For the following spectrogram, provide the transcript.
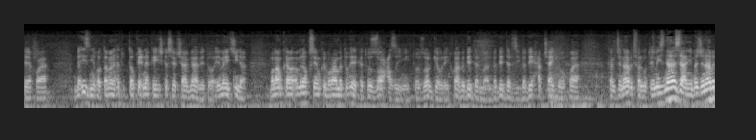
يا خويا بإذن خذ طبعا هاتو التوقيع نكا هيش كسيك شاق نابيتو إما هيتشينا. بەڵام کە ئەمە قسەم کرد بەڕامە تۆ هەیە کە تۆ زۆر عظیمی تۆ زۆر گەورەی خوا بەبێ دەرمان بەبێ دەرزی بەبێ حەبچایکەوە خخوایە کە جنابت فەرمو تۆمەیز نازانی بە جنابت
